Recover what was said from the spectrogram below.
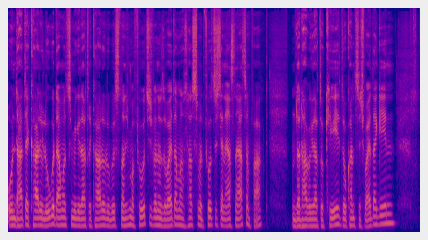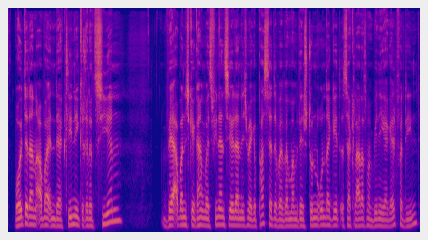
und da hat der Kardiologe damals zu mir gesagt, Ricardo, du bist noch nicht mal 40, wenn du so weitermachst, hast du mit 40 den ersten Herzinfarkt. Und dann habe ich gesagt, okay, so kann es nicht weitergehen. Wollte dann aber in der Klinik reduzieren, wäre aber nicht gegangen, weil es finanziell dann nicht mehr gepasst hätte, weil wenn man mit den Stunden runtergeht, ist ja klar, dass man weniger Geld verdient.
